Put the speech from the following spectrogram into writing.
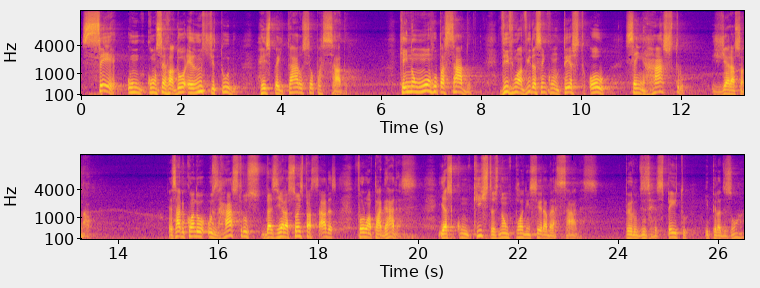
Ser um conservador é, antes de tudo, respeitar o seu passado. Quem não honra o passado vive uma vida sem contexto ou sem rastro geracional. Você sabe quando os rastros das gerações passadas foram apagadas e as conquistas não podem ser abraçadas pelo desrespeito e pela desonra?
